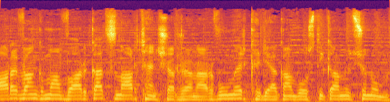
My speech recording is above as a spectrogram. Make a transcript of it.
Արևանգման վարկածն արդեն շրջանառվում էր քրեական ոստիկանությունում։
